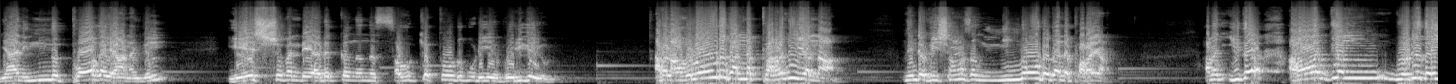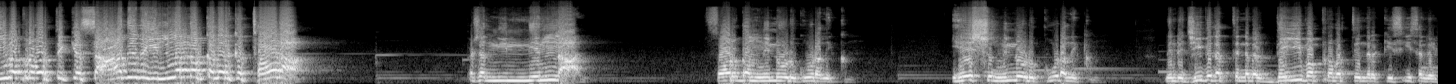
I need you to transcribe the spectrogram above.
ഞാൻ ഇന്ന് പോകുകയാണെങ്കിൽ യേശുവന്റെ അടുക്കൽ നിന്ന് സൗഖ്യത്തോടു കൂടിയേ വരികയുള്ളൂ. അവൾ അവളോട് തന്നെ പറഞ്ഞു എന്നാണ്. നിന്റെ വിശ്വാസം നിന്നോട് തന്നെ പറയാം അവൻ ഇത് ആദ്യം ഒരു ദൈവപ്രവർത്തിക്ക് സാധ്യതയില്ലെന്നൊക്കെ നിനക്ക് തോന്നാം. പക്ഷെ നിന്നാൽ സ്വർഗം നിന്നോട് കൂടെ നിൽക്കും. യേശു നിന്നോട് കൂടെ നിൽക്കും. നിന്റെ ജീവിതത്തിന്റെ മേൽ ദൈവപ്രവൃത്തി നിനക്ക് ഈ സീസണിൽ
